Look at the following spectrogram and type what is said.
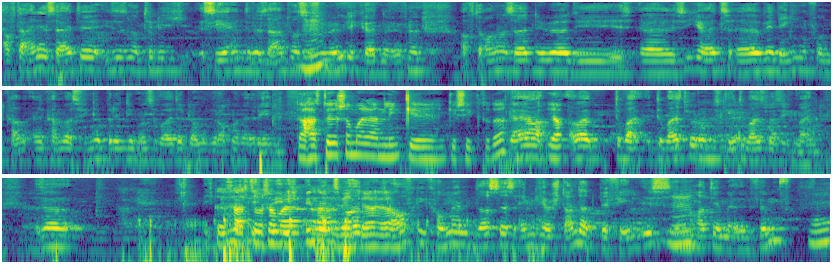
Auf der einen Seite ist es natürlich sehr interessant, was mhm. es für Möglichkeiten eröffnet. Auf der anderen Seite über die äh, Sicherheitsbedenken äh, von Cam äh, Canvas Fingerprinting und so weiter, glaube ich, braucht man nicht reden. Da hast du ja schon mal einen Link ge geschickt, oder? Ja, ja, ja. aber du, du weißt, worum es geht, du weißt, was ich meine. Also ich das bin, hast du schon mal Ich bin dann zwar ja, ja. drauf gekommen, dass das eigentlich ein Standardbefehl ist mhm. in HTML5, mhm.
